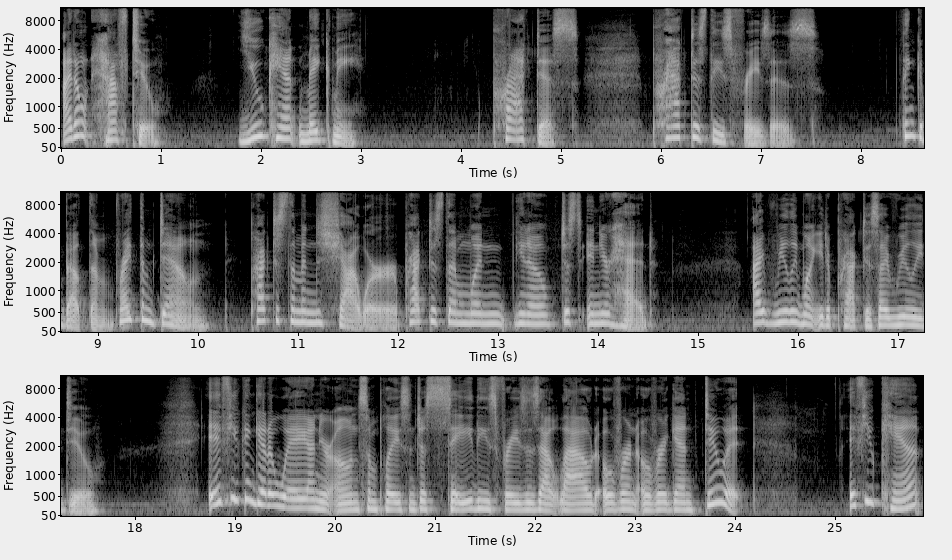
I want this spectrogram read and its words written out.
I don't have to. You can't make me. Practice. Practice these phrases. Think about them, write them down. Practice them in the shower, practice them when, you know, just in your head. I really want you to practice, I really do. If you can get away on your own someplace and just say these phrases out loud over and over again, do it. If you can't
